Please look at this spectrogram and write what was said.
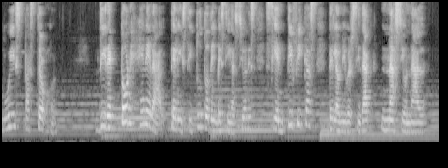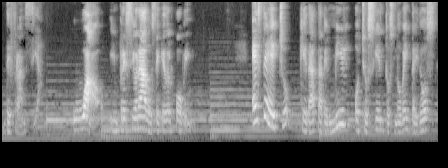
Luis Pasteur, director general del Instituto de Investigaciones Científicas de la Universidad Nacional de Francia. ¡Wow! Impresionado se quedó el joven. Este hecho, que data de 1892,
